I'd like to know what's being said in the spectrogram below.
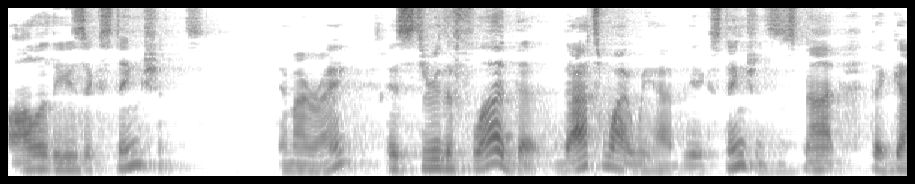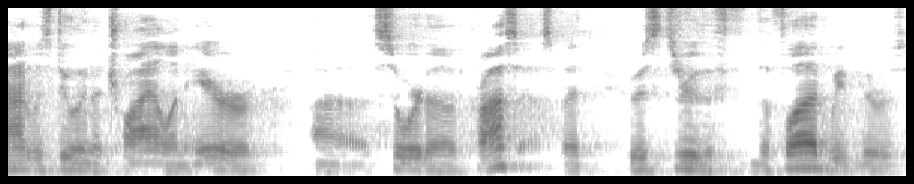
all of these extinctions. Am I right? It's through the flood that that's why we have the extinctions. It's not that God was doing a trial and error uh, sort of process, but it was through the, the flood. We, there was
